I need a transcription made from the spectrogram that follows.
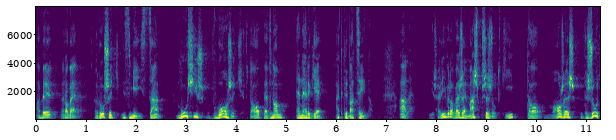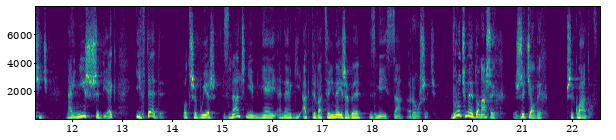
Aby rower ruszyć z miejsca, musisz włożyć w to pewną energię aktywacyjną. Ale jeżeli w rowerze masz przerzutki, to możesz wrzucić najniższy bieg i wtedy potrzebujesz znacznie mniej energii aktywacyjnej, żeby z miejsca ruszyć. Wróćmy do naszych życiowych przykładów.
